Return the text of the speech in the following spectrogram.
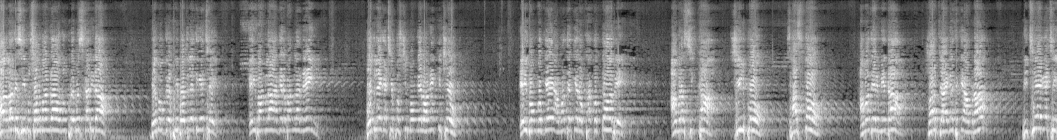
বাংলাদেশি মুসলমানরা, অনুপ্রবেশকারীরা ডেমোগ্রাফি বদলে দিয়েছে। এই বাংলা আগের বাংলা নেই। বদলে গেছে পশ্চিমবঙ্গের অনেক কিছু এই বঙ্গকে আমাদেরকে রক্ষা করতে হবে। আমরা শিক্ষা, শিল্প, স্বাস্থ্য, আমাদের মেধা সব জায়গা থেকে আমরা পিছিয়ে গেছি।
